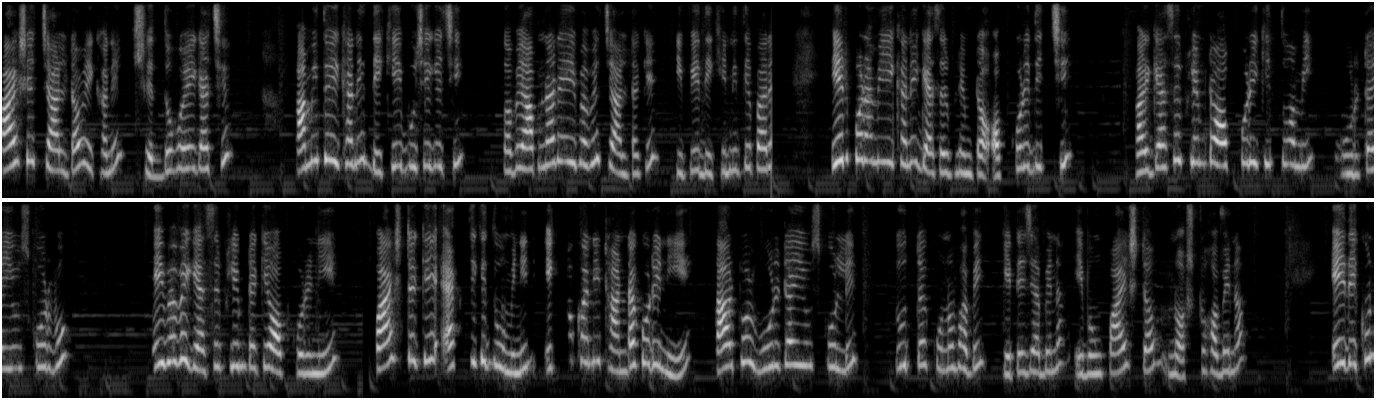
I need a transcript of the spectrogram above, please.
পায়েসের চালটাও এখানে সেদ্ধ হয়ে গেছে। আমি তো এখানে দেখেই বুঝে গেছি, তবে আপনারা এইভাবে চালটাকে টিপে দেখে নিতে পারেন। এরপর আমি এখানে গ্যাসের ফ্লেমটা অফ করে দিচ্ছি। আর গ্যাসের ফ্লেমটা অফ করে কিন্তু আমি গুড়টা ইউজ করব। এইভাবে গ্যাসের ফ্লেমটাকে অফ করে নিয়ে পায়েসটাকে এক থেকে দু মিনিট একটুখানি ঠান্ডা করে নিয়ে, তারপর গুড়টা ইউজ করলে দুধটা কোনোভাবে কেটে যাবে না এবং পায়েসটাও নষ্ট হবে না। এই দেখুন,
